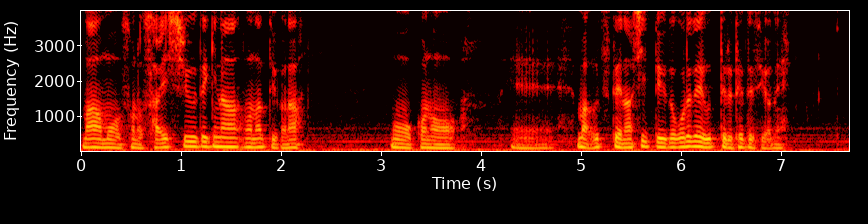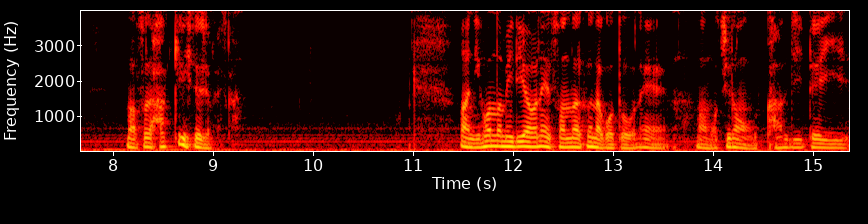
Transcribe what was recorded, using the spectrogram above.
まあもうその最終的な、まあ、なんていうかな、もうこの、えー、まあ打つ手なしっていうところで打ってる手ですよね。まあそれはっきりしてるじゃないですか。まあ日本のメディアはね、そんな風なことをね、まあもちろん感じてい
